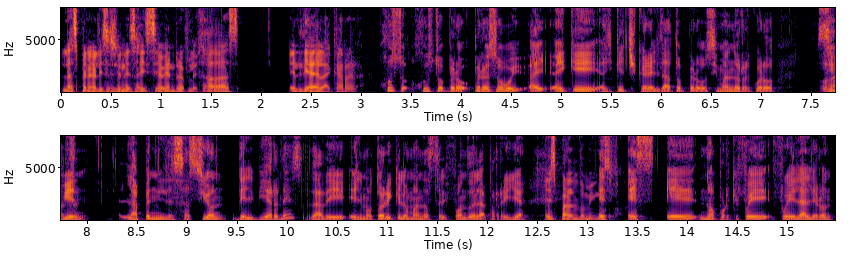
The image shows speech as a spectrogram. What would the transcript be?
Las penalizaciones ahí se ven reflejadas el día de la carrera. Justo, justo, pero, pero eso voy. Hay, hay que, hay que checar el dato, pero si mal no recuerdo, O si sea, bien la penalización del viernes, la del motor y que lo manda hasta el fondo de la parrilla, Es para el domingo. es, es eh, no, porque fue, fue el alerón,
